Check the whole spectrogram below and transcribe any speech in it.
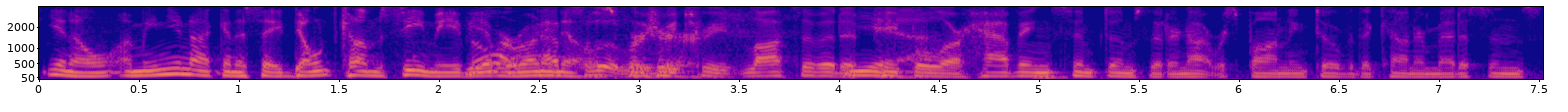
You know, I mean, you're not going to say, "Don't come see me if you have a No, runny absolutely. nose." For sure. We treat lots of it. If Yeah. people are having symptoms that are not responding to over the counter medicines,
